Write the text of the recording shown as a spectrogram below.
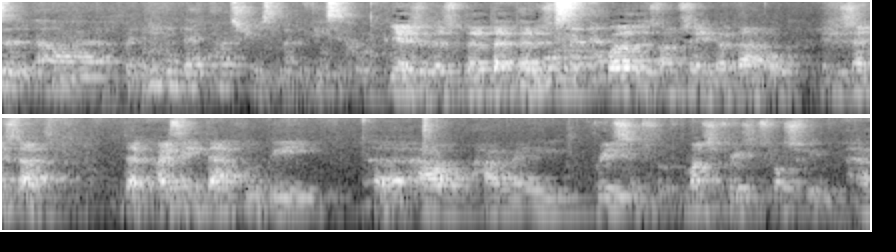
said, uh, but even that question is metaphysical. Yeah, so that's, that, that, that is, that? well, that's, I'm saying that now, in the sense that, that I think that would be uh, how, how many recent, much of recent philosophy ha,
